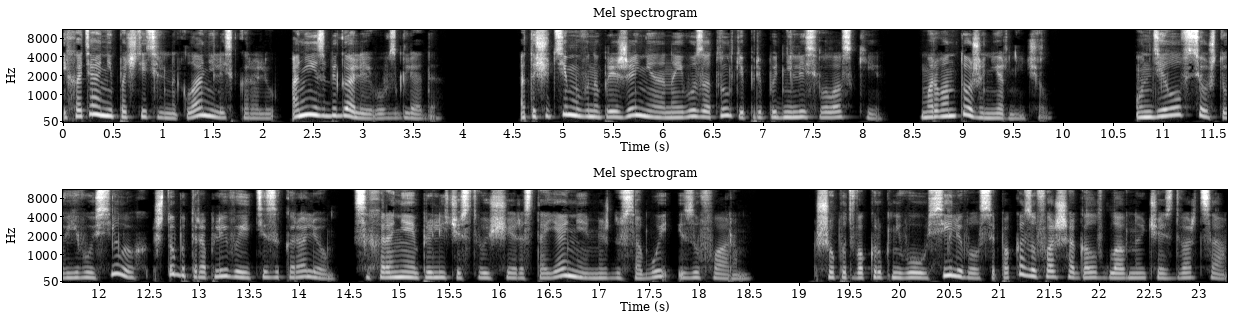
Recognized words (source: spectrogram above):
И хотя они почтительно кланялись королю, они избегали его взгляда. От ощутимого напряжения на его затылке приподнялись волоски. Марван тоже нервничал. Он делал все, что в его силах, чтобы торопливо идти за королем, сохраняя приличествующее расстояние между собой и Зуфаром. Шепот вокруг него усиливался, пока Зуфар шагал в главную часть дворца.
